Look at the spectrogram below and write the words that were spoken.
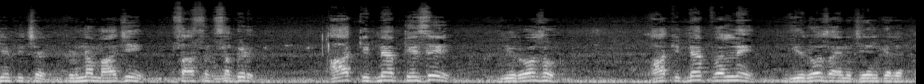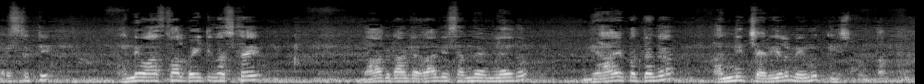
చేపించారు ఇక్కడున్న మాజీ శాసనసభ్యుడు. ఆ కిడ్నాప్ కేసే ఈ రోజు ఆ కిడ్నాప్ వల్లనే ఈ రోజు ఆయన జైలుకి వెళ్ళే పరిస్థితి. అన్ని వాస్తవాలు బయటికి వస్తాయి. మాకు దాంట్లో ఎలాంటి సందేహం లేదు. న్యాయబద్ధంగా అన్ని చర్యలు మేము తీసుకుంటాం.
